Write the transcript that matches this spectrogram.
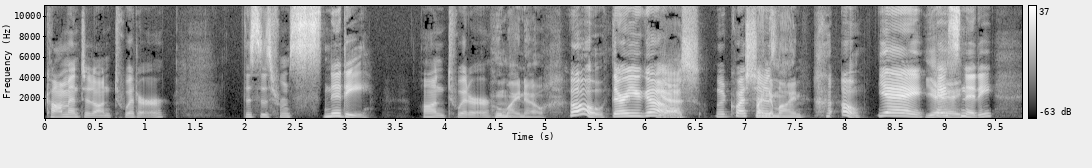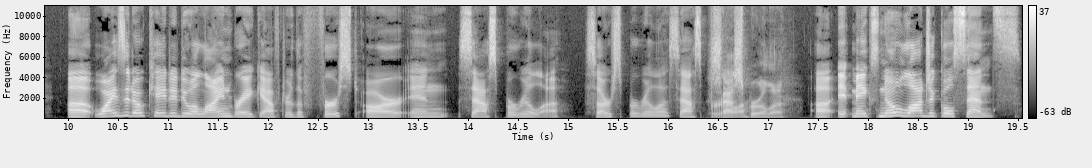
commented on Twitter. This is from Snitty on Twitter. Whom I know. Oh, there you go. Yes. The question Friend is, of mine. Oh, yay. Yay. Hey, Snitty. Uh, why is it okay to do a line break after the first R in sarsaparilla? Sarsaparilla? Sarsaparilla. Sarsaparilla. Uh, it makes no logical sense.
